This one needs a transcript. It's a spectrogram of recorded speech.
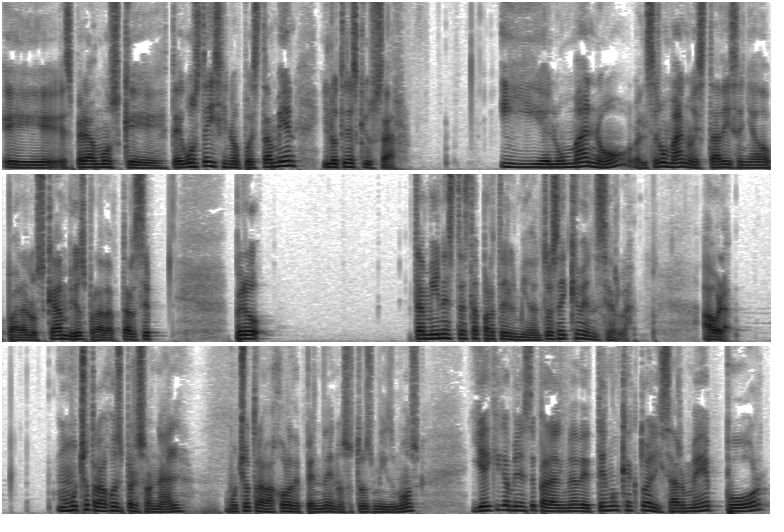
eh, esperamos que te guste y si no, pues también, y lo tienes que usar. Y el humano, el ser humano está diseñado para los cambios, para adaptarse, pero también está esta parte del miedo, entonces hay que vencerla. Ahora, mucho trabajo es personal, mucho trabajo depende de nosotros mismos y hay que cambiar este paradigma de tengo que actualizarme por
